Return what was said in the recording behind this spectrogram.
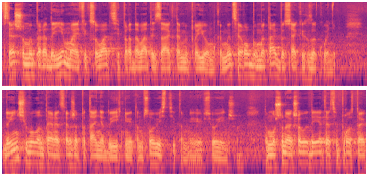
все, що ми передаємо, має фіксуватися і передаватись за актами прийомки. Ми це робимо так без всяких законів. До інші волонтери це вже питання до їхньої там совісті, там і всього іншого. Тому що ну, якщо ви даєте це просто як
